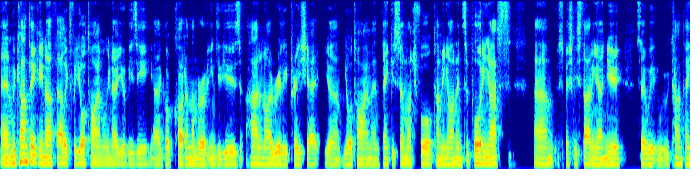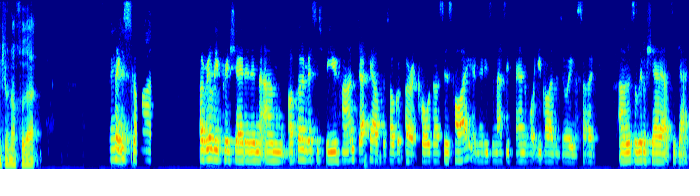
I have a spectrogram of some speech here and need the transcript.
And we can't thank you enough, Alex, for your time. We know you're busy. Uh, got quite a number of interviews. Han and I really appreciate your, your time. And thank you so much for coming on and supporting us, um, especially starting out new. So we, we can't thank you enough for that. Thank Thanks so much. I really appreciate it. And um, I've got a message for you, Han. Jack, our photographer at Calder, says hi and that he's a massive fan of what you guys are doing. So um, it's a little shout out to Jack.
